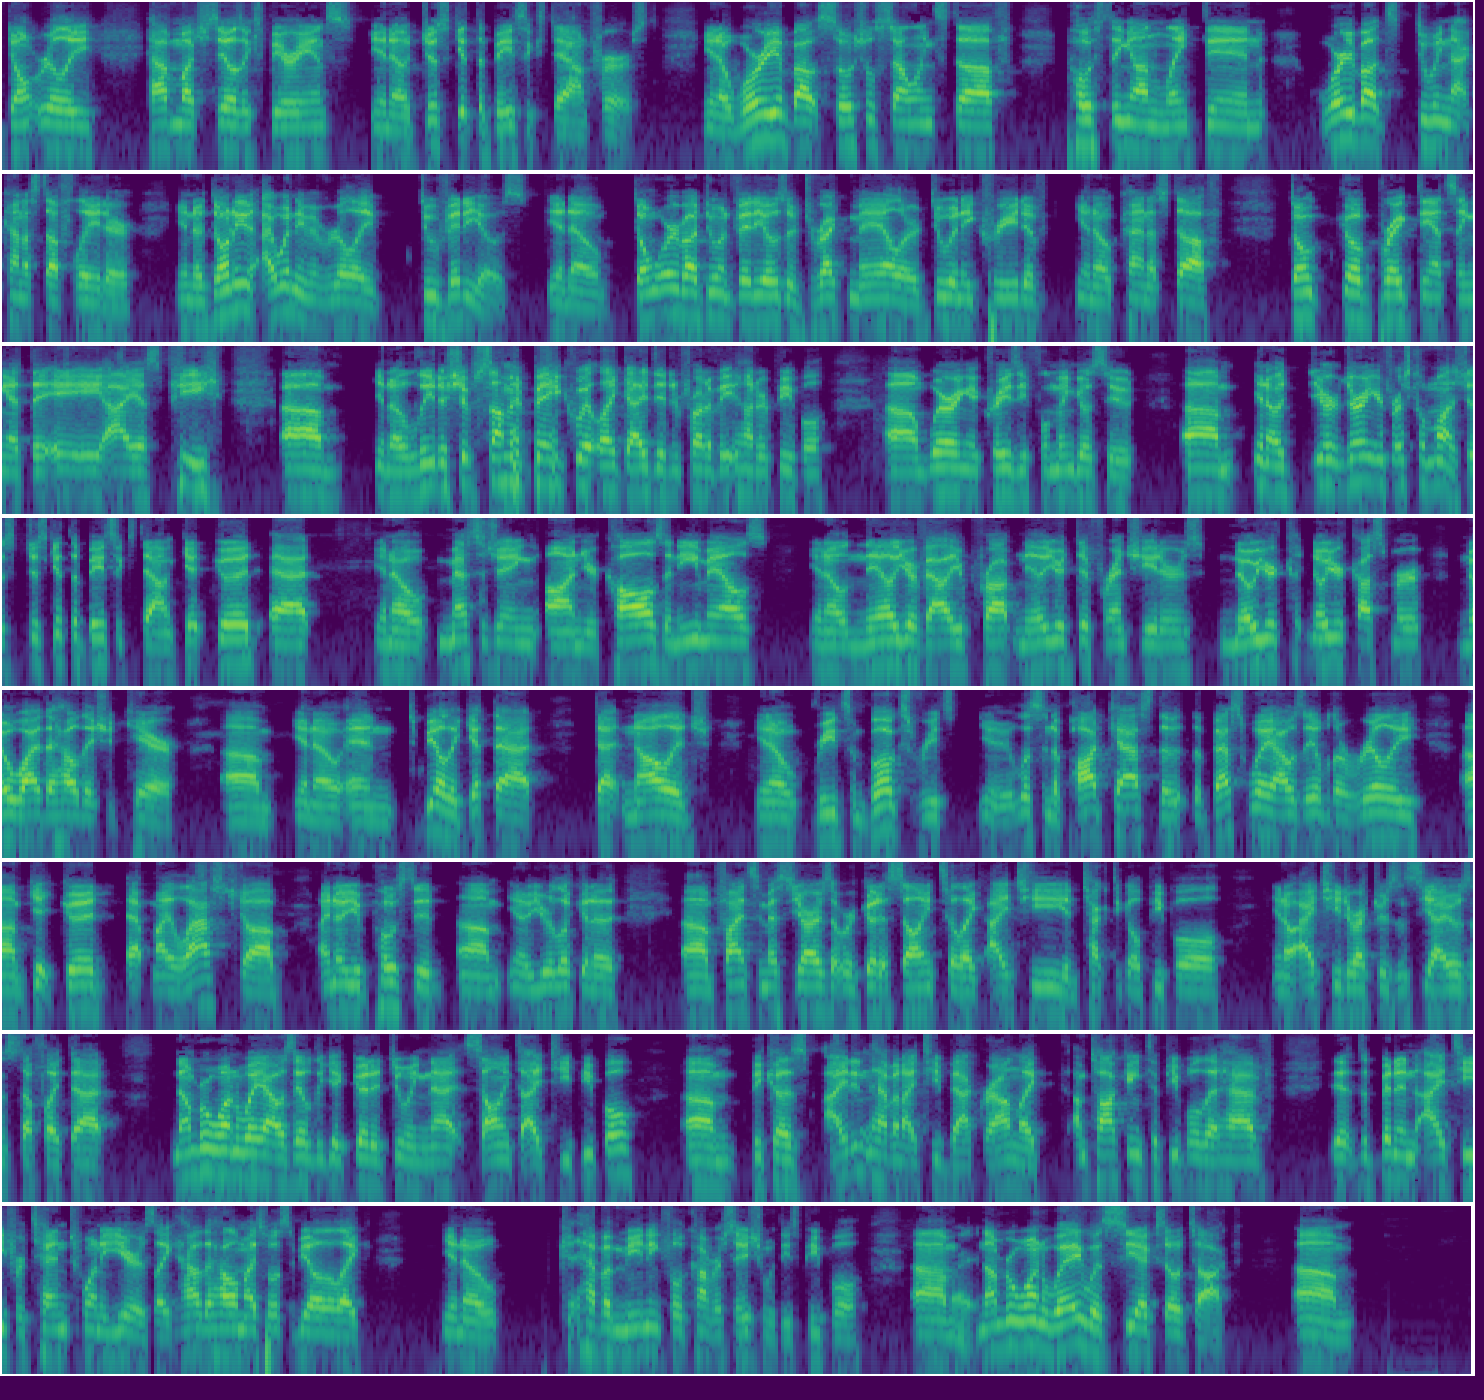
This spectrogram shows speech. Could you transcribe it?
don't really have much sales experience, you know, just get the basics down first. You know, worry about social selling stuff, posting on LinkedIn. Worry about doing that kind of stuff later. You know, don't even. I wouldn't even really do videos. You know, don't worry about doing videos or direct mail or do any creative, you know, kind of stuff don't go breakdancing at the AAISP, um, you know, leadership summit banquet like I did in front of 800 people, um, wearing a crazy flamingo suit. Um, you know, during your first couple months, just just get the basics down. Get good at you know messaging on your calls and emails. You know, nail your value prop, nail your differentiators, know your know your customer, know why the hell they should care. Um, you know, and to be able to get that that knowledge you know, read some books, read, you know, listen to podcasts. The, the best way I was able to really um, get good at my last job, I know you posted, um, you know, you're looking to um, find some SDRs that were good at selling to like IT and technical people, you know, IT directors and CIOs and stuff like that. Number one way I was able to get good at doing that, selling to IT people, um, because I didn't have an IT background. Like I'm talking to people that have been in IT for 10, 20 years. Like how the hell am I supposed to be able to like, you know, have a meaningful conversation with these people. Um, right. Number one way was CXO Talk. Um,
